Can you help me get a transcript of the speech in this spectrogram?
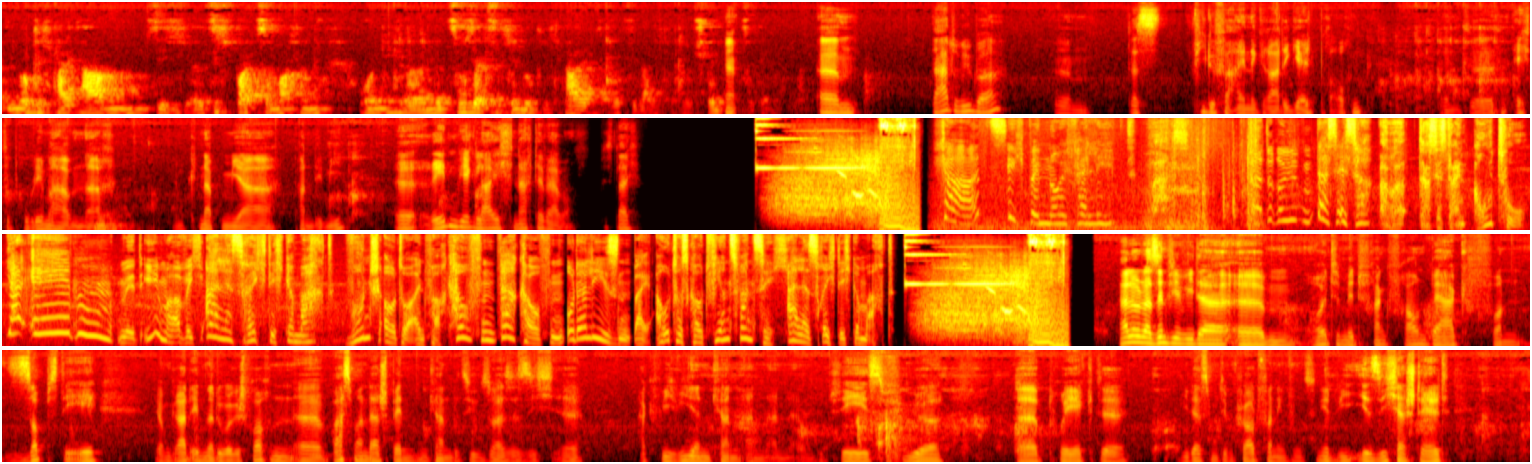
die Möglichkeit haben, sich äh, sichtbar zu machen und äh, eine zusätzliche Möglichkeit vielleicht Spenden ja. zu generieren. Ähm, darüber, ähm, dass viele Vereine gerade Geld brauchen und äh, echte Probleme haben nach mhm. einem knappen Jahr Pandemie, äh, reden wir gleich nach der Werbung. Bis gleich. Schatz, ich bin neu verliebt. Was? Da drüben. Das ist er. Aber das ist ein Auto. Ja, eben. Mit ihm habe ich alles richtig gemacht. Wunschauto einfach kaufen, verkaufen oder leasen. Bei Autoscout24. Alles richtig gemacht. Hallo, da sind wir wieder. Ähm, heute mit Frank Frauenberg von sops.de. Wir haben gerade eben darüber gesprochen, äh, was man da spenden kann, beziehungsweise sich äh, akquirieren kann an, an, an Budgets für äh, Projekte, wie das mit dem Crowdfunding funktioniert, wie ihr sicherstellt,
